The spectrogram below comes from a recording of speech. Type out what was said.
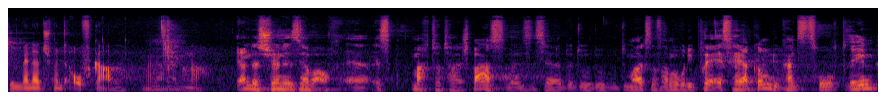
die Managementaufgabe, meiner Meinung nach. Ja, und das Schöne ist ja aber auch, äh, es macht total Spaß. Es ist ja, du, du, du magst auf einmal, wo die PS herkommen, du kannst es hochdrehen,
